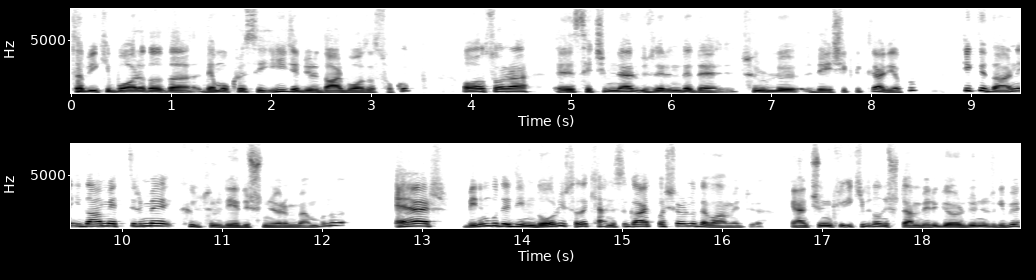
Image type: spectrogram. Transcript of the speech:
tabii ki bu arada da demokrasi iyice bir dar boğaza sokup ondan sonra e, seçimler üzerinde de türlü değişiklikler yapıp iktidarını idame ettirme kültürü diye düşünüyorum ben bunu. Eğer benim bu dediğim doğruysa da kendisi gayet başarılı devam ediyor. Yani çünkü 2013'ten beri gördüğünüz gibi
